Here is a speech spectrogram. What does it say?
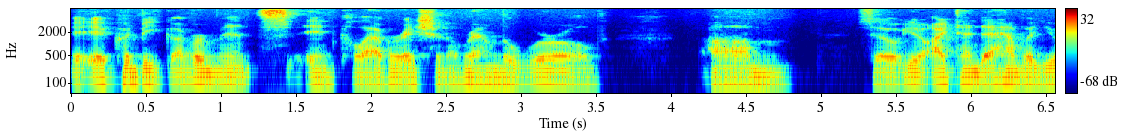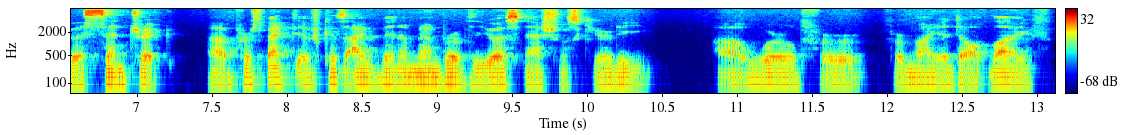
it, it, could be governments in collaboration around the world. Um, so, you know, I tend to have a U.S. centric uh, perspective because I've been a member of the U.S. national security uh, world for for my adult life.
